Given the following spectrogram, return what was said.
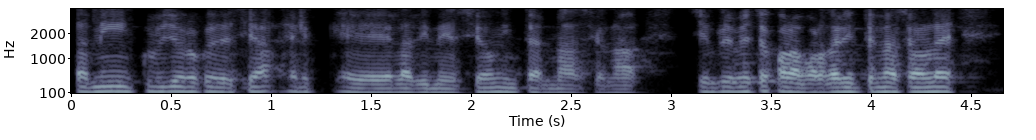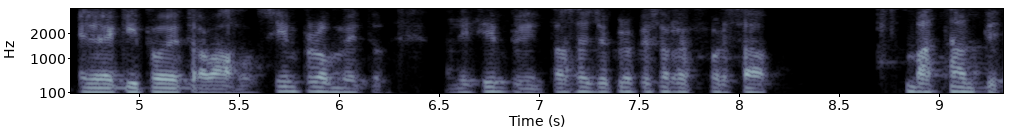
también incluyo lo que decía, eh, la dimensión internacional. Siempre meto colaboradores internacionales en el equipo de trabajo, siempre los meto, Siempre. Entonces yo creo que eso refuerza bastante.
